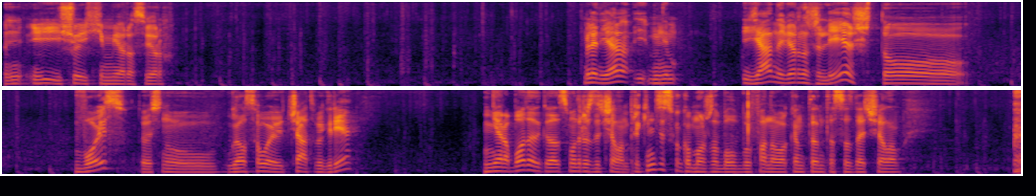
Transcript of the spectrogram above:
И, и еще и Химера сверху. Блин, я... Я, наверное, жалею, что... Voice, то есть, ну, голосовой чат в игре, не работает, когда ты смотришь за челом. Прикиньте, сколько можно было бы фанового контента создать челом.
